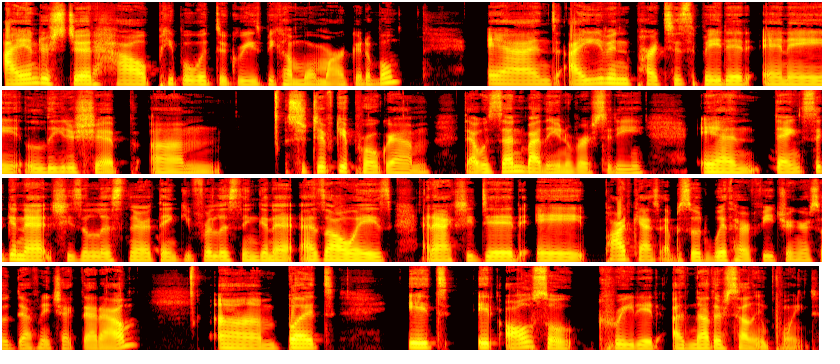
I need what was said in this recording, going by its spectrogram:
I understood how people with degrees become more marketable. And I even participated in a leadership um, certificate program that was done by the university. And thanks to Gannett, she's a listener. Thank you for listening, Gannett, as always. And I actually did a podcast episode with her featuring her. So definitely check that out. Um, but it it also created another selling point.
